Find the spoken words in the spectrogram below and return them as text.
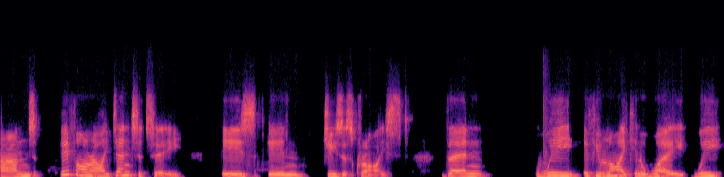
And if our identity is in Jesus Christ, then we, if you like, in a way, we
